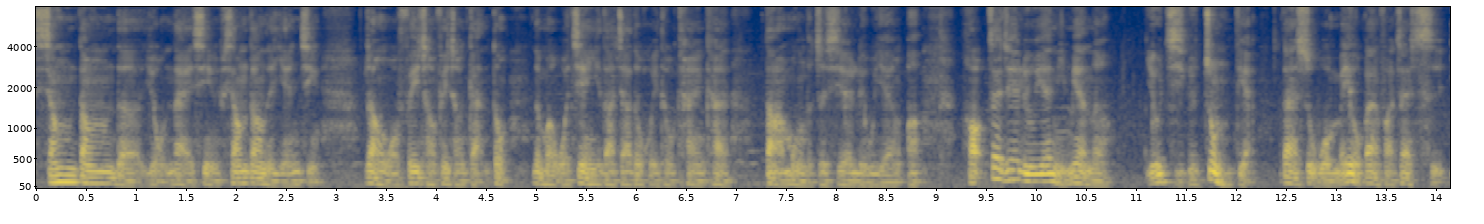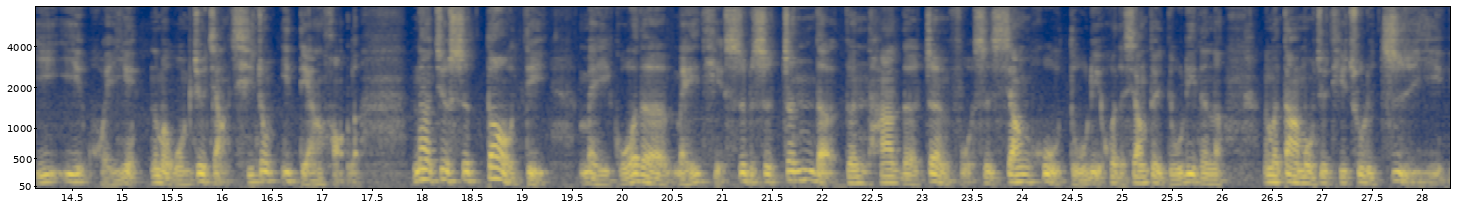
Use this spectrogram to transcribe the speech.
相当的有耐心，相当的严谨，让我非常非常感动。那么我建议大家都回头看一看大梦的这些留言啊。好，在这些留言里面呢有几个重点，但是我没有办法在此一一回应。那么我们就讲其中一点好了，那就是到底。美国的媒体是不是真的跟他的政府是相互独立或者相对独立的呢？那么大木就提出了质疑。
